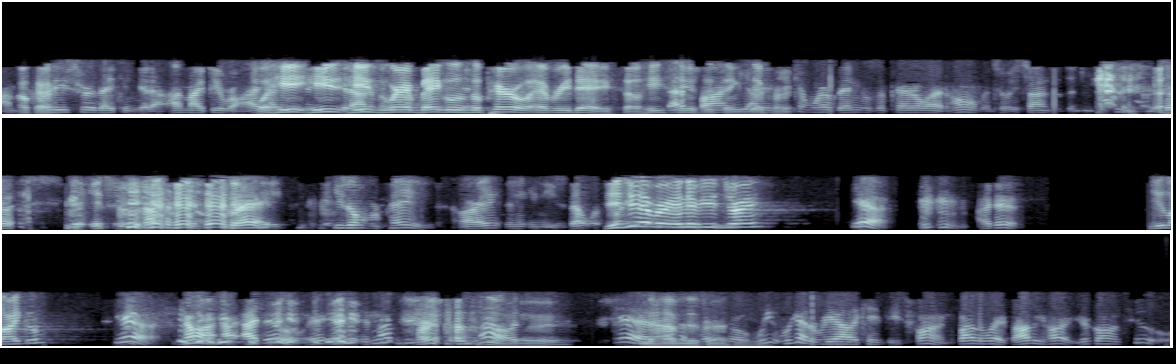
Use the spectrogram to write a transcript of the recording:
I'm okay. pretty sure they can get out. I might be wrong. Well, I he he's he's wearing Bengals apparel every day, so he That's seems fine. to think yeah, different. I mean, he can wear Bengals apparel at home until he signs with the new team. it's, it's nothing against Dre. He's overpaid, all right, and, and he's dealt with. Did you ever interview Dre? Yeah, I did. You like him? Yeah, no, I, I do. It, it, it's not personal. No, it's, yeah, no, it's personal. We we got to reallocate these funds. By the way, Bobby Hart, you're gone too.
